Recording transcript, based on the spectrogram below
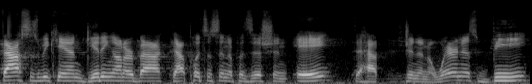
fast as we can, getting on our back, that puts us in a position A, to have and awareness. B,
